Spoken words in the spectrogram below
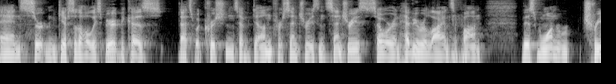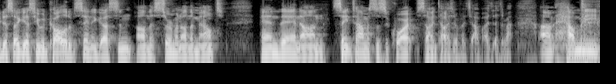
and certain gifts of the Holy Spirit because that's what Christians have done for centuries and centuries. So we're in heavy reliance Mhm. upon this one treatise, I guess you would call it, of St. Augustine on the Sermon on the Mount. And then on St. Thomas's Thomas, um, how many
